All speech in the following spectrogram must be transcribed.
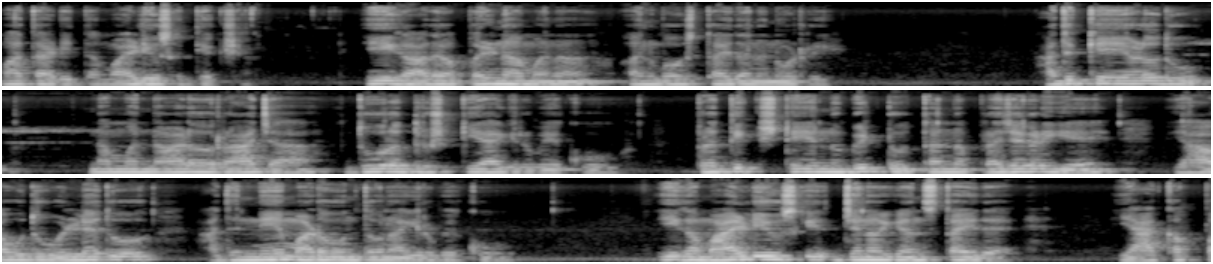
ಮಾತಾಡಿದ್ದ ಮಾಲ್ಡೀವ್ಸ್ ಅಧ್ಯಕ್ಷ. ಈಗ ಅದರ ಪರಿಣಾಮನ ಅನುಭವಿಸ್ತಾ ಇದ್ದಾನೆ ನೋಡ್ರಿ. ಅದಕ್ಕೆ ಹೇಳೋದು ನಮ್ಮ ನಾಳೋ ರಾಜ ದೂರದೃಷ್ಟಿಯಾಗಿರಬೇಕು. ಪ್ರತಿಷ್ಠೆಯನ್ನು ಬಿಟ್ಟು ತನ್ನ ಪ್ರಜೆಗಳಿಗೆ ಯಾವುದು ಒಳ್ಳೆಯದು ಅದನ್ನೇ ಮಾಡುವಂಥವನಾಗಿರಬೇಕು. ಈಗ ಮಾಲ್ಡೀವ್ಸ್ಗೆ ಜನರಿಗೆ ಅನಿಸ್ತಾ ಇದೆ, ಯಾಕಪ್ಪ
